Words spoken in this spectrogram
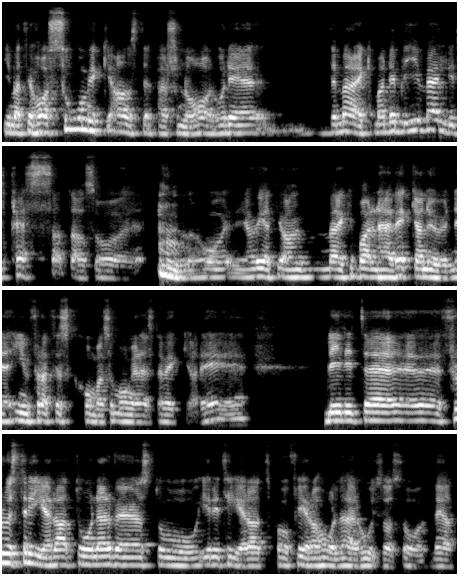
I och med att vi har så mycket anställd personal och det, det märker man, det blir väldigt pressat alltså. Och jag vet, jag märker bara den här veckan nu inför att det ska komma så många nästa vecka. Det blir lite eh, frustrerat och nervöst och irriterat på flera håll här hos oss då, med att,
